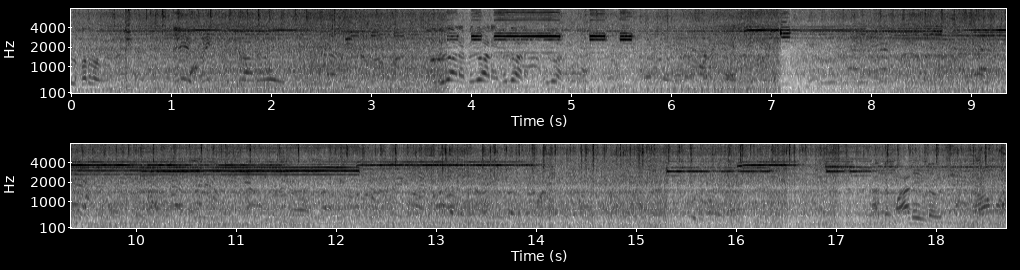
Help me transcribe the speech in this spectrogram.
பரவாயில்ல பரவாயில்ல. மெதுவான மெதுவான மெதுவான மெதுவான அந்த மாடை விட ஆமா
